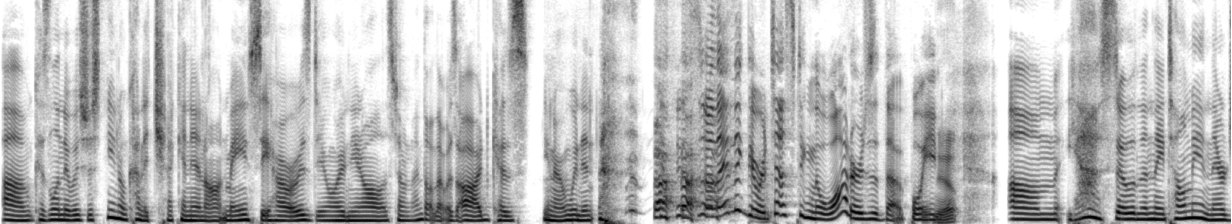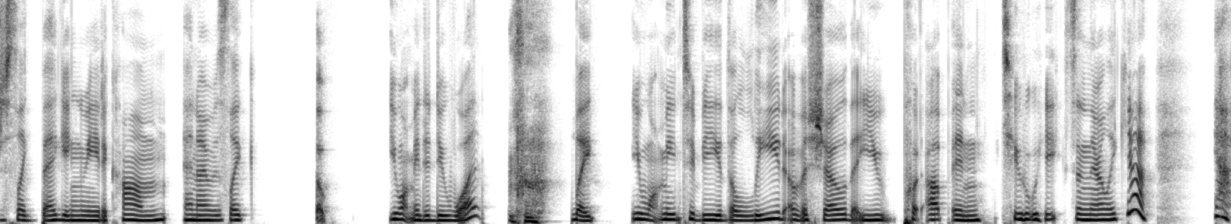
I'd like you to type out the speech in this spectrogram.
Um, because Linda was just, you know, kind of checking in on me, see how I was doing, you know, all this stuff. And I thought that was odd because, you know, we didn't. so I think they were testing the waters at that point. Yep. Um, yeah. So then they tell me and they're just like begging me to come. And I was like, oh, you want me to do what? like, you want me to be the lead of a show that you put up in two weeks? And they're like, yeah, yeah.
